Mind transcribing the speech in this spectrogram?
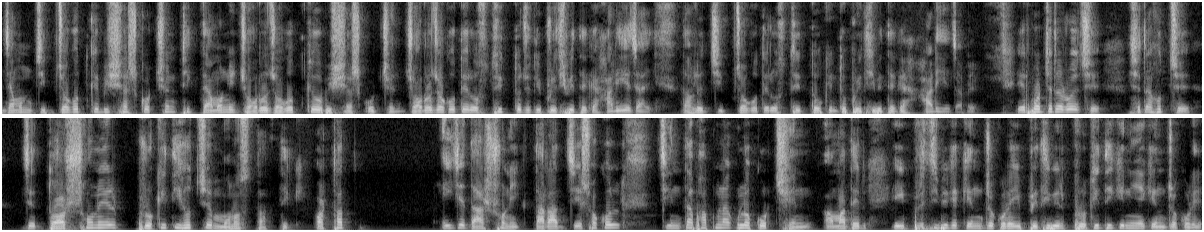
যেমন জীবজগৎকে বিশ্বাস করছেন, ঠিক তেমনই জড় জগৎকেও বিশ্বাস করছেন। জড় জগতের অস্তিত্ব যদি পৃথিবী থেকে হারিয়ে যায়, তাহলে জীবজগতের অস্তিত্ব কিন্তু পৃথিবী থেকে হারিয়ে যাবে। এরপর যেটা রয়েছে, সেটা হচ্ছে যে দর্শনের প্রকৃতি হচ্ছে মনস্তাত্ত্বিক। অর্থাৎ এই যে দার্শনিক, তারা যে সকল চিন্তা ভাবনাগুলো করছেন, আমাদের এই পৃথিবীকে কেন্দ্র করে, এই পৃথিবীর প্রকৃতিকে নিয়ে কেন্দ্র করে,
